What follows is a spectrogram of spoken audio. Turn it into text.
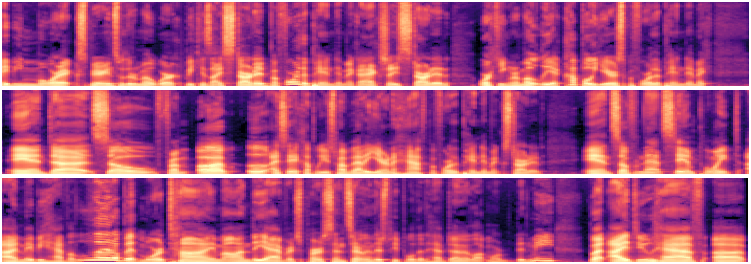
maybe more experience with remote work because I started before the pandemic. I actually started working remotely a couple years before the pandemic. And uh, so from uh, uh, I say a couple years, probably about a year and a half before the pandemic started. And so from that standpoint, I maybe have a little bit more time on the average person. Certainly, there's people that have done a lot more than me, but I do have uh,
